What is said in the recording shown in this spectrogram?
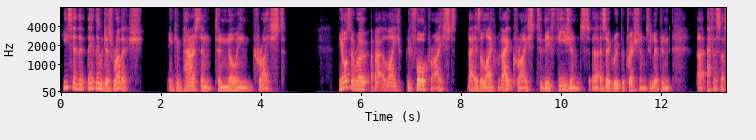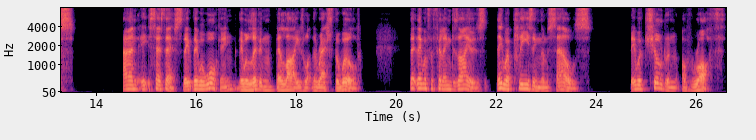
he said that they, they were just rubbish in comparison to knowing Christ. He also wrote about a life before Christ, that is a life without Christ, to the Ephesians uh, as a group of Christians who lived in uh, Ephesus. And it says this they, they were walking, they were living their lives like the rest of the world. They, they were fulfilling desires, they were pleasing themselves. They were children of wrath.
